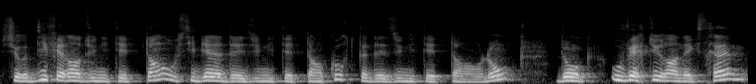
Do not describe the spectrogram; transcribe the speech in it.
sur différentes unités de temps, aussi bien des unités de temps courtes que des unités de temps longues. Donc ouverture en extrême,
